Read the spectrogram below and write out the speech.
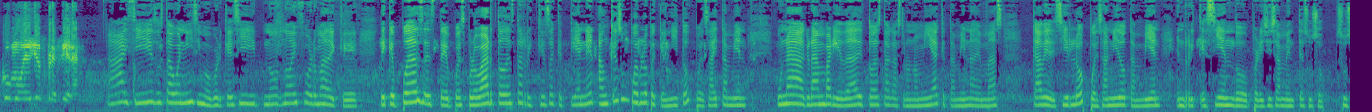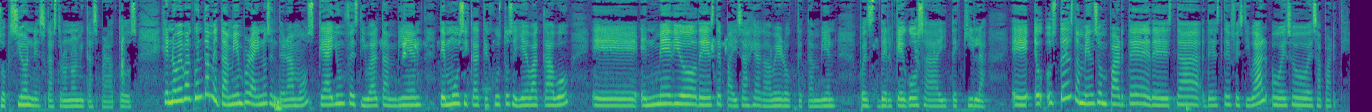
como ellos prefieran. Ay, sí, eso está buenísimo, porque sí, no, no hay forma de que, de que puedas, este, pues probar toda esta riqueza que tienen, aunque es un pueblo pequeñito, pues hay también una gran variedad de toda esta gastronomía que también además cabe decirlo, pues han ido también enriqueciendo precisamente sus, op- sus opciones gastronómicas para todos. Genoveva, cuéntame también, por ahí nos enteramos que hay un festival también de música que justo se lleva a cabo eh, en medio de este paisaje agavero que también, pues, del que goza y tequila. Eh, ¿Ustedes también son parte de, esta, de este festival o eso es aparte?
